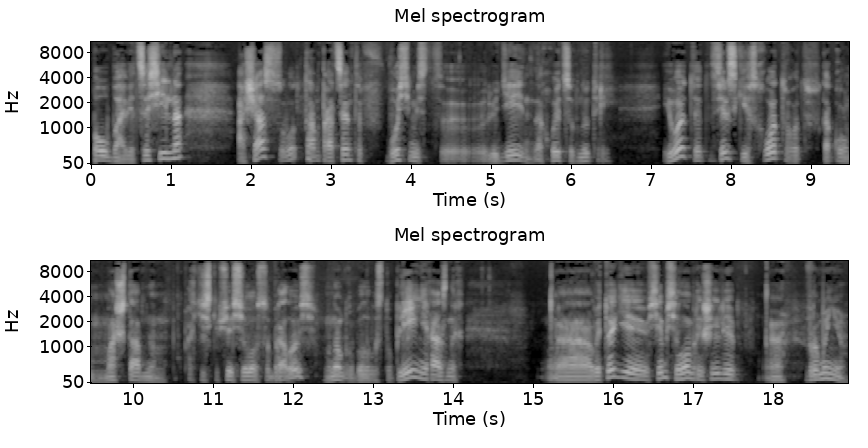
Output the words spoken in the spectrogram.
поубавится сильно, а сейчас вот там процентов 80 э, людей находится внутри. И вот этот сельский сход вот в таком масштабном, практически все село собралось, много было выступлений разных. А в итоге всем селом решили э, в Румынию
